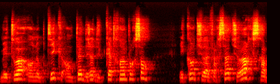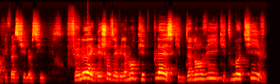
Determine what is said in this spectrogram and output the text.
Mets-toi en optique en tête déjà du 80%. Et quand tu vas faire ça, tu vas voir que ce sera plus facile aussi. Fais-le avec des choses évidemment qui te plaisent, qui te donnent envie, qui te motivent.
